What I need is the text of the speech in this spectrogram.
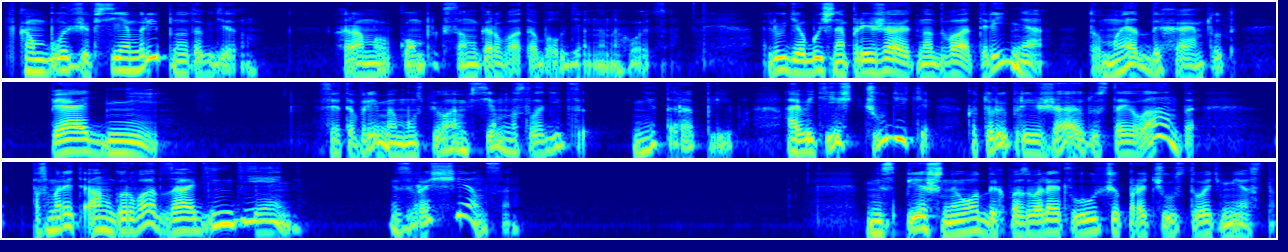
в Камбодже в Сием-Рип, ну это где храмовый комплекс Ангарват обалденно находится, люди обычно приезжают на 2-3 дня, то мы отдыхаем тут 5 дней. За это время мы успеваем всем насладиться неторопливо. А ведь есть чудики, которые приезжают из Таиланда посмотреть Ангурват за один день. Извращенцы. Неспешный отдых позволяет лучше прочувствовать место.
